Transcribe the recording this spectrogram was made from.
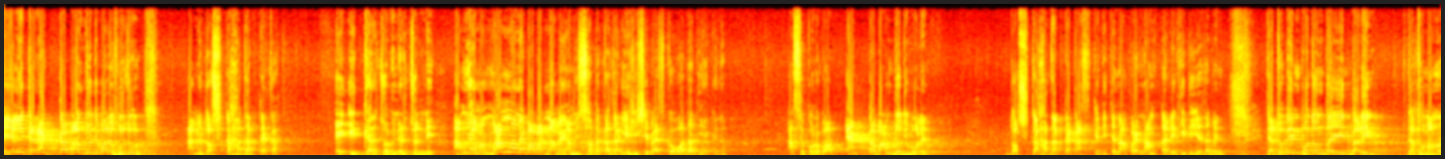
এই এলাকার একটা বাপ যদি বলে, হুজুর, আমি দশটা হাজার টাকা এই ঈদগার জমিনের জন্যে, আমি আমার মার নামে, বাবার নামে, আমি সাদাকা জারিয়ে হিসেবে আজকে ওয়াদা দিয়ে গেলাম। আছে কোনো বাপ? একটা বাপ যদি বলেন দশটা হাজার টাকা আজকে দিতে না পারে, নামটা লিখে দিয়ে যাবেন। যতদিন পর্যন্ত ঈদ বাড়ি, যত মানুষ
